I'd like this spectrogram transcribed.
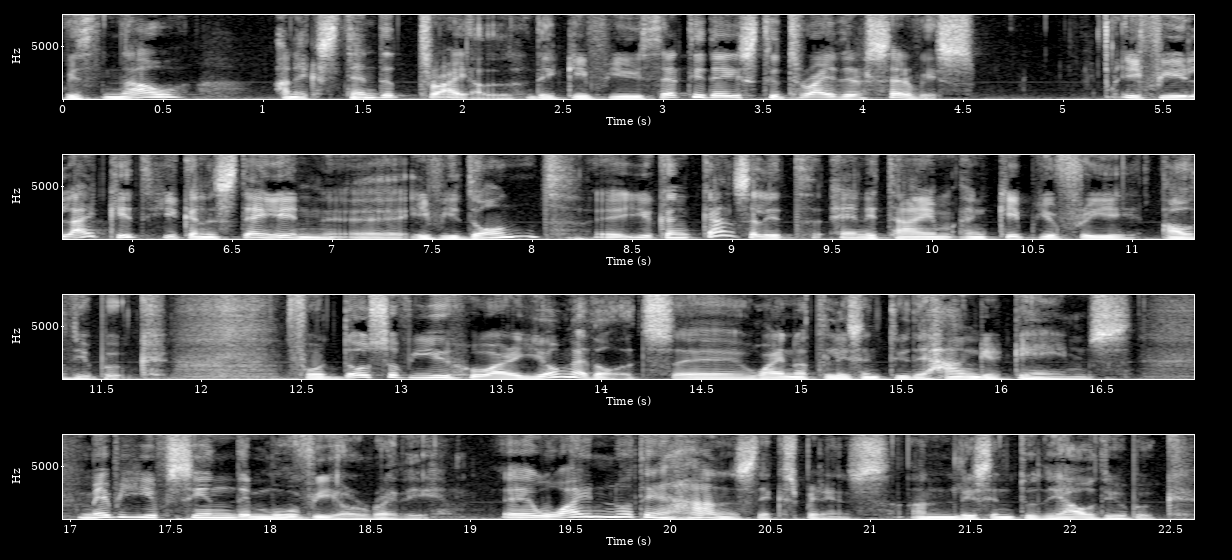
with now an extended trial. They give you 30 days to try their service. If you like it, you can stay in. Uh, if you don't, uh, you can cancel it anytime and keep your free audiobook. For those of you who are young adults, uh, why not listen to The Hunger Games? Maybe you've seen the movie already. Uh, why not enhance the experience and listen to the audiobook?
